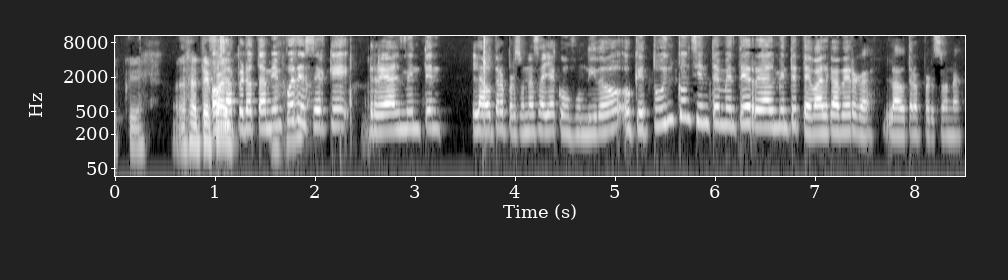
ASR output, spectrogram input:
ok. O sea, te O sea, pero también Ajá. puede ser que realmente la otra persona se haya confundido o que tú inconscientemente realmente te valga verga la otra persona.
